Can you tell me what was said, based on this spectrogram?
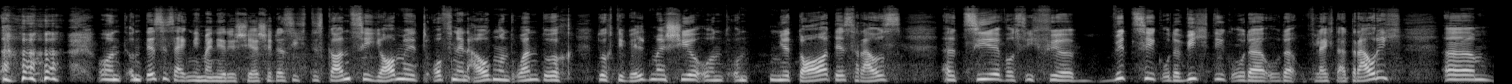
und, und das ist eigentlich meine Recherche, dass ich das ganze Jahr mit offenen Augen und Ohren durch, durch die Welt marschiere und, und mir da das rausziehe, was ich für witzig oder wichtig oder, oder vielleicht auch traurig ähm,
